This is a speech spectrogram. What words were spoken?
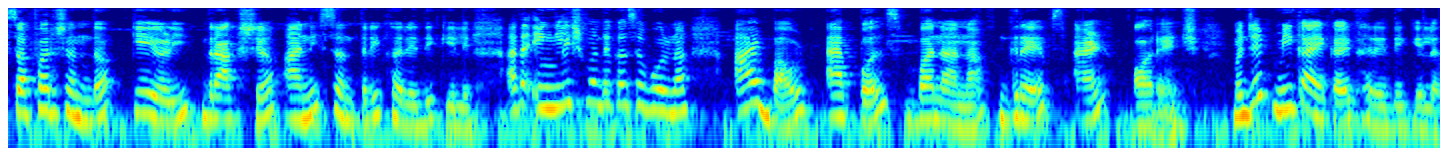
सफरचंद केळी द्राक्ष आणि संत्री खरेदी केली. आता इंग्लिशमध्ये कसं बोलणार? I bought apples banana grapes and orange म्हणजे मी काय काय खरेदी केलं?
